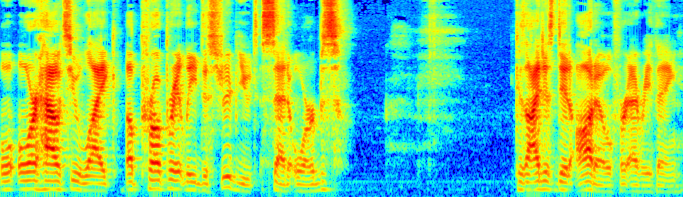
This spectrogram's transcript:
or, or how to like appropriately distribute said orbs because i just did auto for everything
